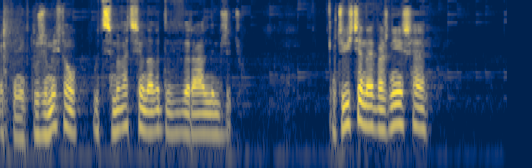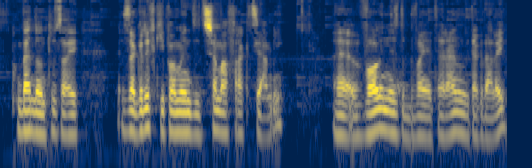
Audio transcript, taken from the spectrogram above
jak to niektórzy myślą, utrzymywać się nawet w realnym życiu. Oczywiście najważniejsze będą tutaj zagrywki pomiędzy trzema frakcjami, e, wojny, zdobywanie terenu i tak dalej.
